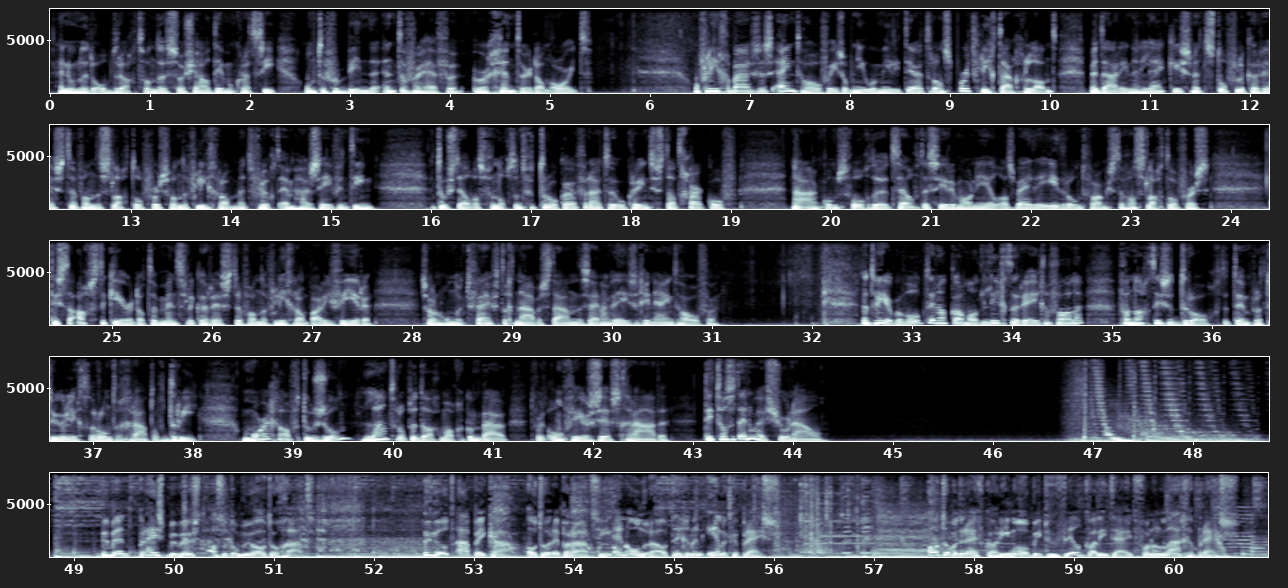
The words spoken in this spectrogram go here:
Hij noemde de opdracht van de sociaaldemocratie om te verbinden en te verheffen urgenter dan ooit. Op vliegbasis Eindhoven is opnieuw een militair transportvliegtuig geland... met daarin een lijkkist met stoffelijke resten van de slachtoffers van de vliegramp met vlucht MH17. Het toestel was vanochtend vertrokken vanuit de Oekraïnse stad Kharkov. Na aankomst volgde hetzelfde ceremonieel als bij de eerdere ontvangsten van slachtoffers. Het is de achtste keer dat de menselijke resten van de vliegramp arriveren. Zo'n 150 nabestaanden zijn aanwezig in Eindhoven. Het weer bewolkt en dan kan wat lichte regen vallen. Vannacht is het droog. De temperatuur ligt rond een graad of drie. Morgen af en toe zon. Later op de dag mogelijk een bui. Het wordt ongeveer 6 graden. Dit was het NOS Journaal. U bent prijsbewust als het om uw auto gaat. U wilt APK, autoreparatie en onderhoud tegen een eerlijke prijs. Autobedrijf Carimo biedt u veel kwaliteit voor een lage prijs.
